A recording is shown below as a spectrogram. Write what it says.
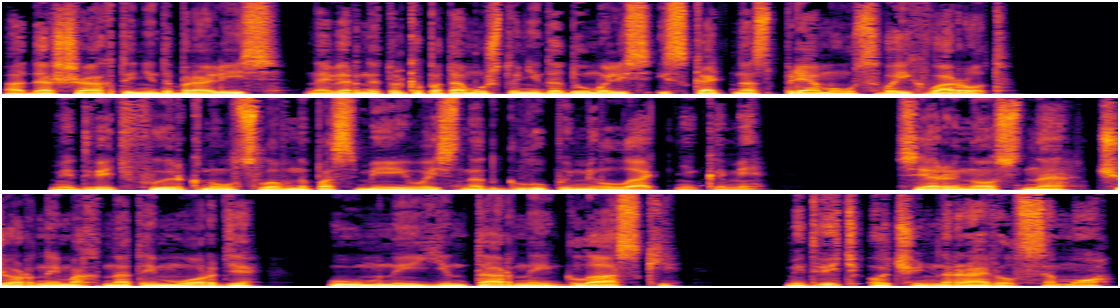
а до шахты не добрались, наверное, только потому, что не додумались искать нас прямо у своих ворот». Медведь фыркнул, словно посмеиваясь над глупыми латниками. Серый нос на черной мохнатой морде, умные янтарные глазки. Медведь очень нравился Мо.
